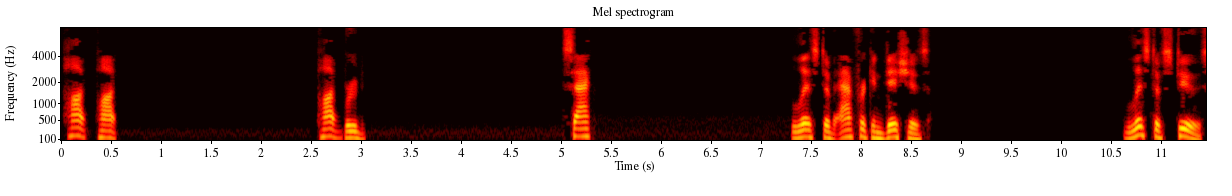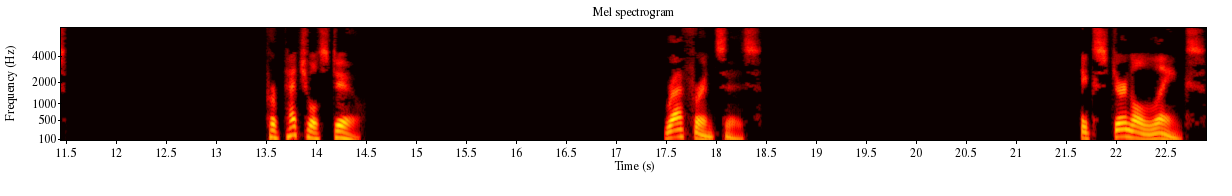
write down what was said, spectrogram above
Hot pot. Potbrood. Sack. List of African dishes. List of stews. Perpetual stew References. External links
